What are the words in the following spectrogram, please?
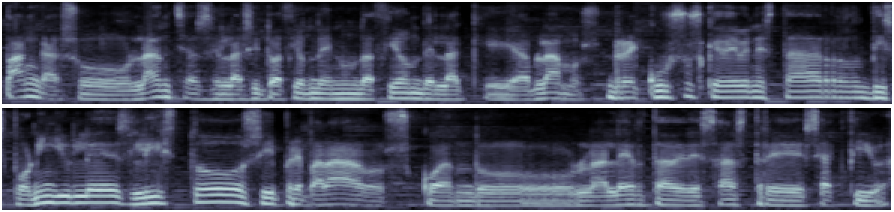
pangas o lanchas en la situación de inundación de la que hablamos, recursos que deben estar disponibles, listos y preparados cuando la alerta de desastre se activa.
